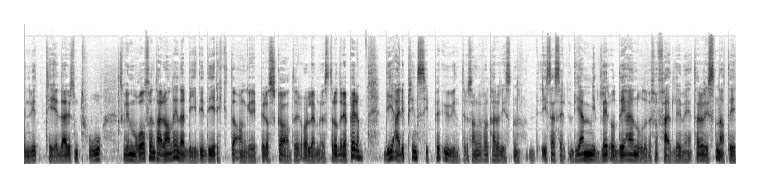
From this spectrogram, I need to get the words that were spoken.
inviterer Det er liksom to skal vi mål for en terrorhandling. Det er de de direkte angriper og skader og lemlester og dreper. De er i prinsippet uinteressante for terroristen i seg selv. De er midler, og det er noe det er forferdelige med terroristen. At de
